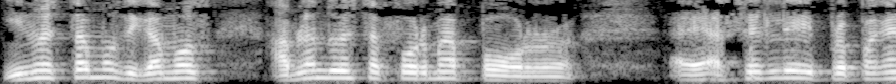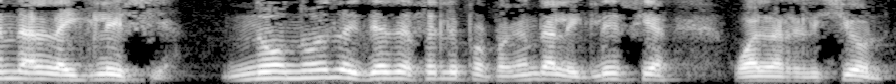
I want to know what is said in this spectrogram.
y no estamos, digamos, hablando de esta forma por eh, hacerle propaganda a la iglesia. No, no es la idea de hacerle propaganda a la iglesia o a la religión,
